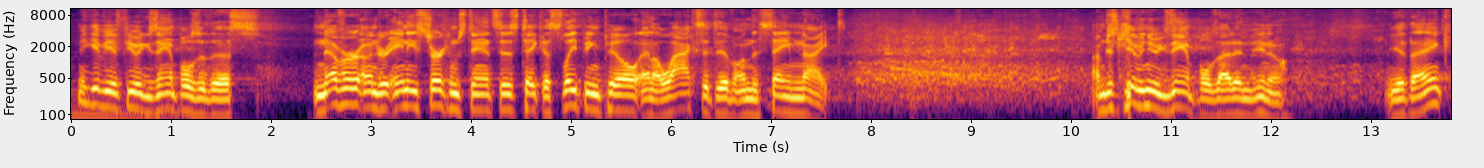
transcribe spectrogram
Let me give you a few examples of this. Never, under any circumstances, take a sleeping pill and a laxative on the same night. I'm just giving you examples. I didn't, you know. You think?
